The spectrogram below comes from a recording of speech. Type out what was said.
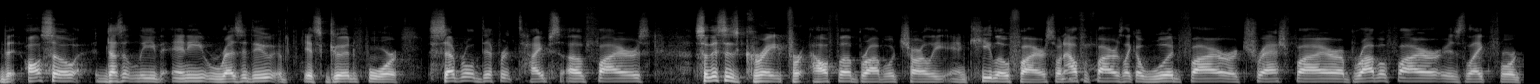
That also doesn't leave any residue. It's good for several different types of fires. So this is great for Alpha, Bravo, Charlie, and Kilo fire. So an Alpha mm-hmm. fire is like a wood fire or a trash fire. A Bravo fire is like for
